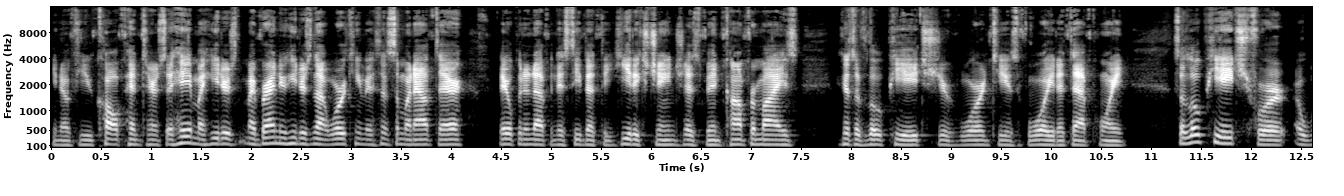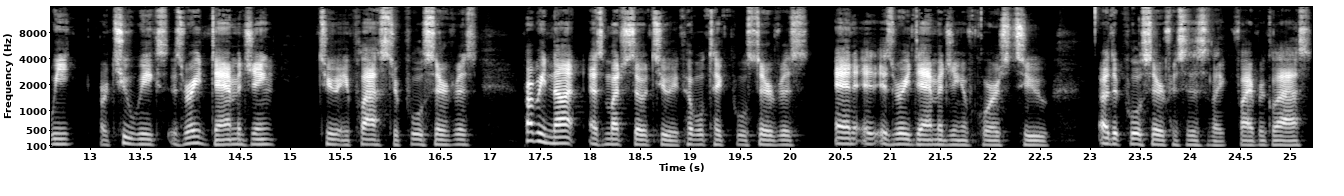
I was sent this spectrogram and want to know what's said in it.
You know, if you call Pentair and say, "Hey, my heater's my brand new heater's not working," they send someone out there. They open it up and they see that the heat exchange has been compromised because of low pH. Your warranty is void at that point. So low pH for a week or two weeks is very damaging to a plaster pool surface. Probably not as much so to a PebbleTec pool surface, and it is very damaging, of course, to other pool surfaces like fiberglass.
